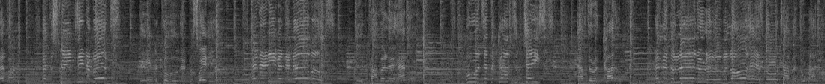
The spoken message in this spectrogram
On. That the strings in the books ain't been pulled and persuaded, and that even the nobles been properly handled. Once that the cops have chased after it caught up, and that the letter of a law has no top and no bottom.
